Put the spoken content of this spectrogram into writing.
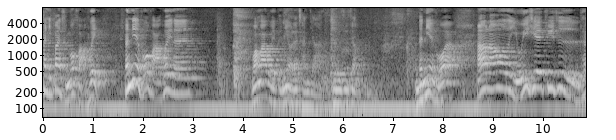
看你办什么法会，那念佛法会呢，王阿伟肯定要来参加，是不是这样？那念佛啊，啊，然后有一些居士他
